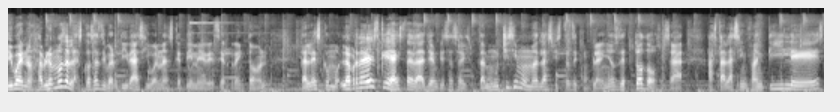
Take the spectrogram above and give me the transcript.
Y bueno, hablemos de las cosas divertidas y buenas que tiene de ser treintón. Tales como, la verdad es que a esta edad ya empiezas a disfrutar muchísimo más las fiestas de cumpleaños de todos, o sea, hasta las infantiles.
